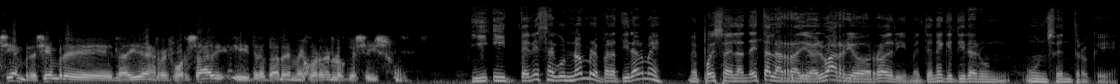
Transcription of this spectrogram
Siempre, siempre la idea es reforzar y tratar de mejorar lo que se hizo. ¿Y, y tenés algún nombre para tirarme? ¿Me puedes adelantar? Esta es la radio del barrio, Rodri. Me tenés que tirar un, un centro que... Eh,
